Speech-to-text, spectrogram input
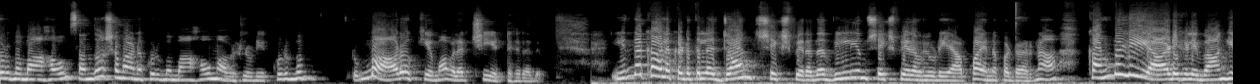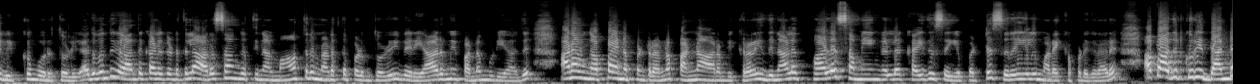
குடும்பமாகவும் சந்தோஷமான குடும்பமாகவும் அவர்களுடைய குடும்பம் ரொம்ப ஆரோக்கியமா வளர்ச்சி எட்டுகிறது. இந்த காலகட்டத்தில் ஜான் ஷேக்ஸ்பியர் அதாவது வில்லியம் ஷேக்ஸ்பியர் அவர்களுடைய அப்பா என்ன பண்றாருன்னா கம்பளி ஆடைகளை வாங்கி விற்கும் ஒரு தொழில். அது வந்து அந்த காலகட்டத்தில் அரசாங்கத்தினால் மாத்திரம் நடத்தப்படும் தொழில் வேற யாருமே பண்ண முடியாது. ஆனால் அவங்க அப்பா என்ன பண்றாருன்னா பண்ண ஆரம்பிக்கிறார். இதனால பல சமயங்களில் கைது செய்யப்பட்டு சிறையிலும் அடைக்கப்படுகிறாரு. அப்போ அதற்குரிய தண்ட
